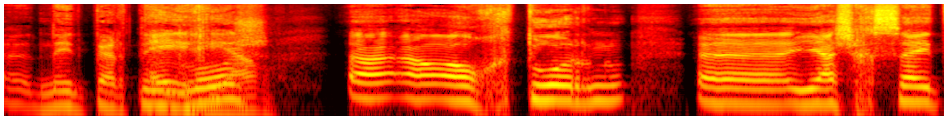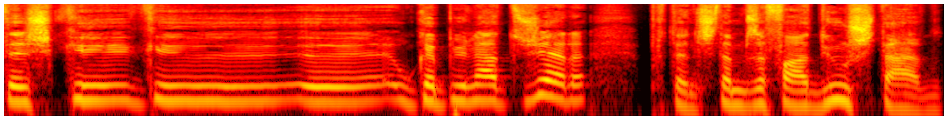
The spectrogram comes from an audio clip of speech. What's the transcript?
uh, nem de perto nem é de longe ao retorno uh, e às receitas que, que o campeonato gera. Portanto, estamos a falar de um Estado,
